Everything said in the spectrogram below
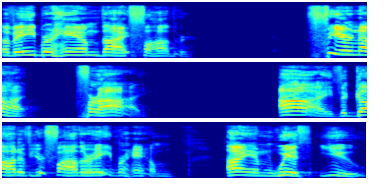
of Abraham thy father. Fear not, for I, I, the God of your father Abraham, I am with you.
